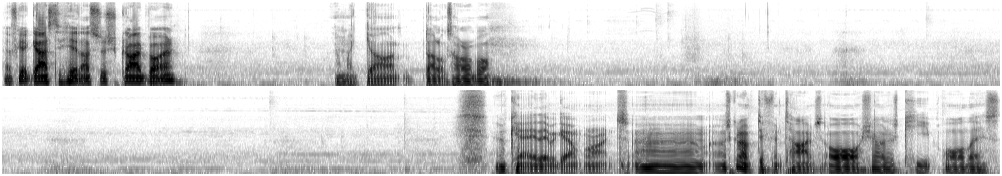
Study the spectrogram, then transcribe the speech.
Don't forget, guys, to hit that subscribe button. Oh my god, that looks horrible. Okay, there we go. Right. Um, I'm just going to have different types. Or should I just keep all this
